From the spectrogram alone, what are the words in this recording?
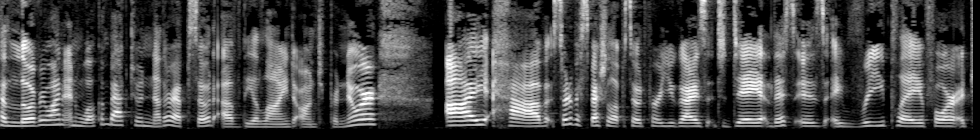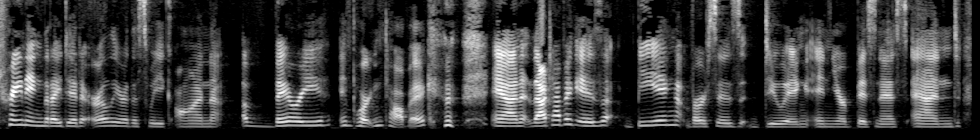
Hello, everyone, and welcome back to another episode of The Aligned Entrepreneur. I have sort of a special episode for you guys today. This is a replay for a training that I did earlier this week on a very important topic. and that topic is being versus doing in your business. And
